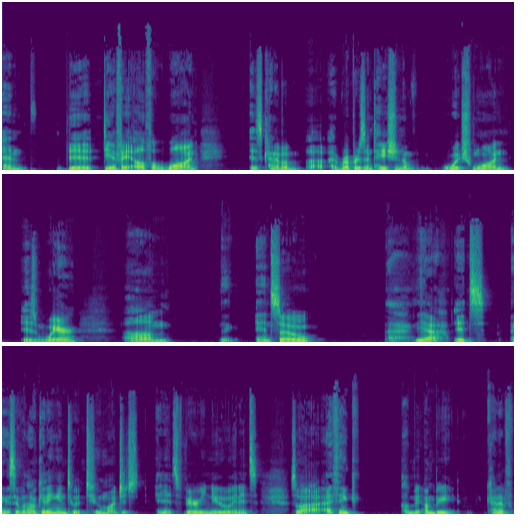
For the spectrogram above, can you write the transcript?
And the DFA alpha 1 is kind of a, a representation of which one is where. Um, and so, yeah, it's like I said, without getting into it too much, it's and it's very new and it's so I, I think I'll be I'm be kind of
